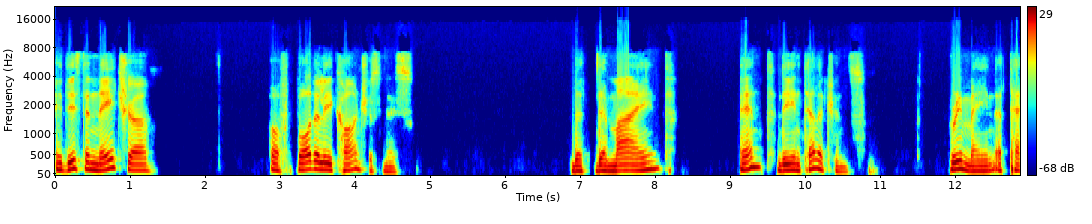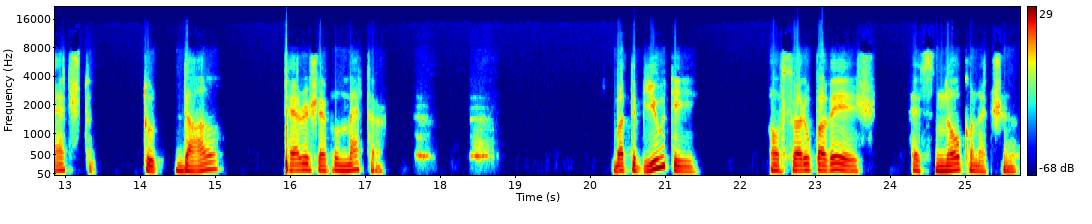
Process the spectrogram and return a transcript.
It is the nature of bodily consciousness that the mind and the intelligence remain attached to dull, perishable matter. But the beauty of Swarupavesh has no connection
